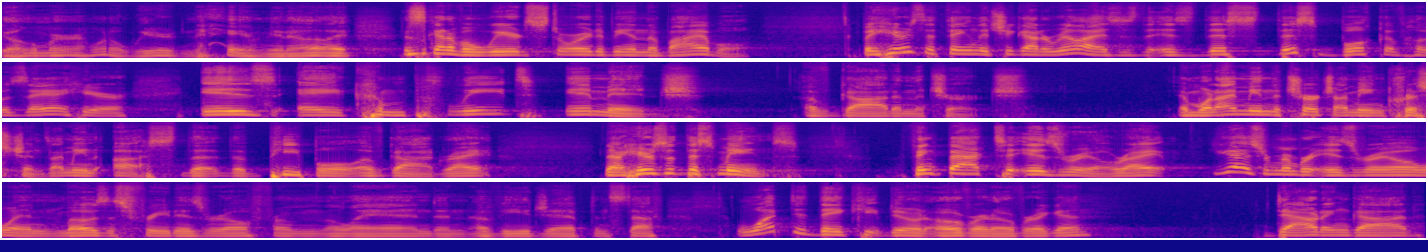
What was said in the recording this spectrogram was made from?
Gomer, what a weird name, you know? Like, this is kind of a weird story to be in the Bible. But here's the thing that you got to realize is, is this, this book of Hosea here is a complete image of God and the church. And when I mean the church, I mean Christians. I mean us, the, the people of God, right? Now, here's what this means. Think back to Israel, right? You guys remember Israel when Moses freed Israel from the land and of Egypt and stuff? What did they keep doing over and over again? Doubting God,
